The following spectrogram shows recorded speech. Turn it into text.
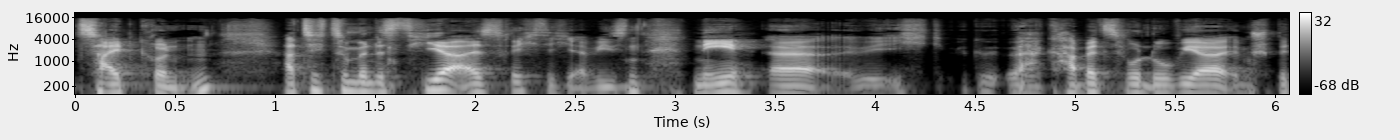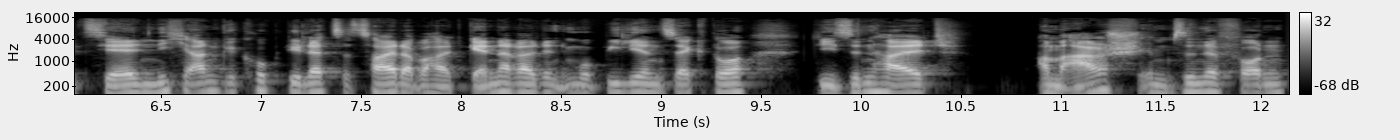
Zeitgründen. Hat sich zumindest hier als richtig erwiesen. Nee, äh, ich habe jetzt Vonovia im Speziellen nicht angeguckt die letzte Zeit, aber halt generell den Immobiliensektor. Die sind halt am Arsch im Sinne von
